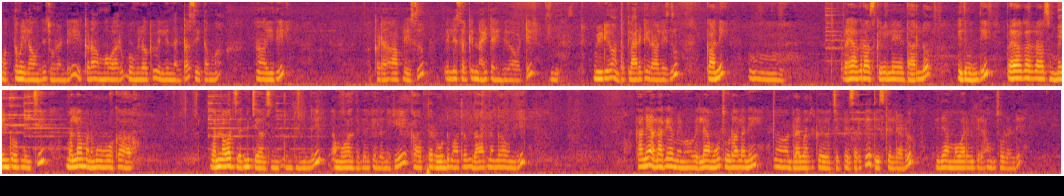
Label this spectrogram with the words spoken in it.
మొత్తం ఇలా ఉంది చూడండి. ఇక్కడ అమ్మవారు భూమిలోకి వెళ్ళిందంట సీతమ్మ. ఇది అక్కడ ఆ ప్లేసు. వెళ్ళేసరికి నైట్ అయింది కాబట్టి వీడియో అంత క్లారిటీ రాలేదు. కానీ ప్రయాగరాజ్కి వెళ్ళే దారిలో ఇది ఉంది. ప్రయాగరాజ్ మెయిన్ రోడ్ నుంచి మళ్ళా మనము ఒక వన్ అవర్ జర్నీ చేయాల్సి ఉంటుందండి అమ్మవారి దగ్గరికి వెళ్ళడానికి. కాకపోతే రోడ్డు మాత్రం దారుణంగా ఉంది. కానీ అలాగే మేము వెళ్ళాము. చూడాలని డ్రైవర్కి చెప్పేసరికి తీసుకెళ్ళాడు. ఇదే అమ్మవారి విగ్రహం చూడండి.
